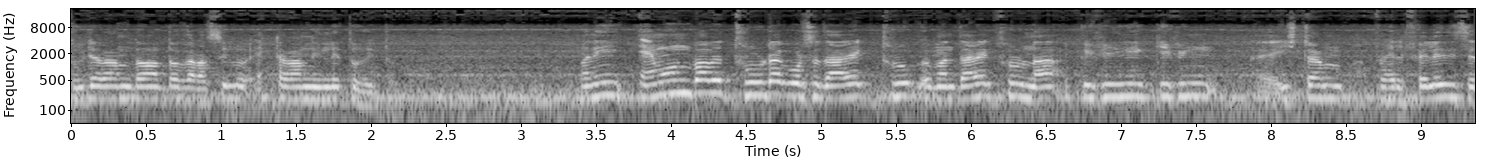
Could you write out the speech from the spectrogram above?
দুইটা রান দেওয়ার দরকার ছিল একটা রান নিলে তো হইতো। মানে এমনভাবে থ্রুটা করছে ডাইরেক্ট থ্রু মানে ডাইরেক্ট থ্রু না কিপিং কিপিং স্টাম্প ফেলে দিচ্ছে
